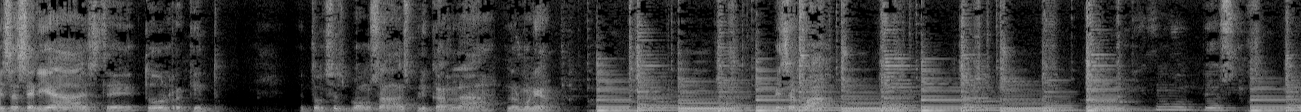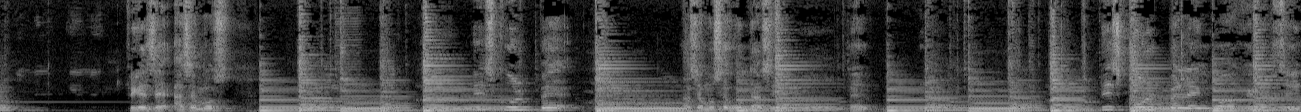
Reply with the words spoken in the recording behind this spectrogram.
Ese sería este, todo el requinto. Entonces vamos a explicar la, armonía. Empieza en Fa. Fíjense, hacemos... Disculpe. Hacemos segunda, así. Eh, disculpe lenguaje, sí.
